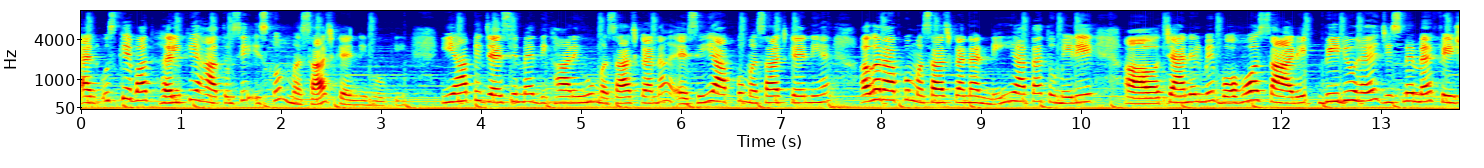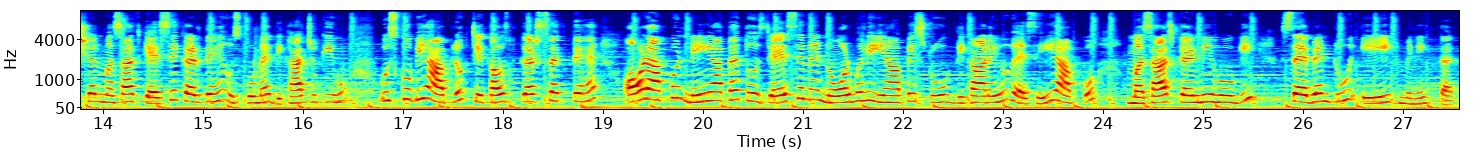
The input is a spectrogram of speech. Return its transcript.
एंड उसके बाद हल्के हाथों से इसको मसाज करनी होगी। यहाँ पे जैसे मैं दिखा रही हूँ मसाज करना, ऐसे ही आपको मसाज करनी है। अगर आपको मसाज करना नहीं आता तो मेरे चैनल में बहुत सारे वीडियो है जिसमें मैं फेशियल मसाज कैसे करते हैं उसको मैं दिखा चुकी हूँ। उसको भी आप लोग चेकआउट कर सकते हैं। और आपको नहीं आता तो जैसे मैं नॉर्मली यहाँ पे स्ट्रोक दिखा रही हूँ, वैसे ही आपको मसाज करनी होगी। सेवन टू एट मिनट तक,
